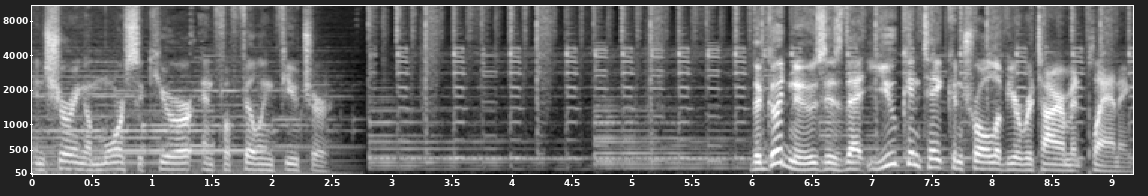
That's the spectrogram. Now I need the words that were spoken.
ensuring a more secure and fulfilling future. The good news is that you can take control of your retirement planning.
